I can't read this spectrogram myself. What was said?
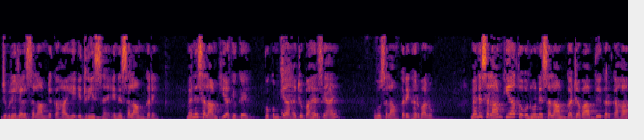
جبریل علیہ السلام نے کہا، یہ ادریس ہیں، انہیں سلام کریں۔ میں نے سلام کیا کیونکہ حکم کیا ہے، جو باہر سے آئے، وہ سلام کرے گھر والوں۔ میں نے سلام کیا تو انہوں نے سلام کا جواب دے کر کہا،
